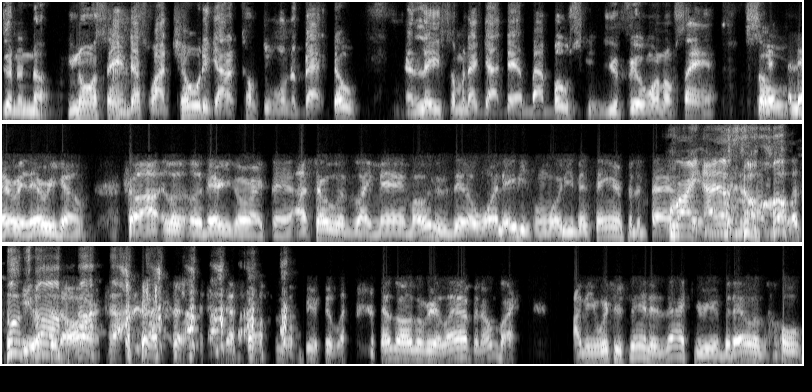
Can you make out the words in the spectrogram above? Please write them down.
good enough. You know what I'm saying? That's why Jody got to come through on the back door and lay some of that goddamn baboski. You feel what I'm saying? So there, there we go. So I, look, look, there you go, right there. I sure was like, man, Moses did a 180 from what he's been saying for the past. Right, I don't know. Let's appeal to the heart. that's why I was over here, that's why I was over here laughing. I'm like, I mean, what you're saying is accurate, but that was whole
